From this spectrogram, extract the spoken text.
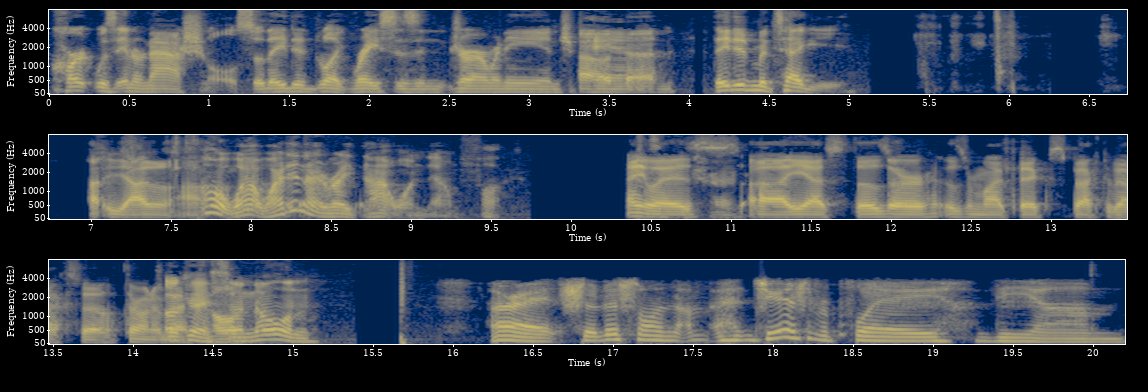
CART was international. So they did like races in Germany and Oh, okay. Japan. They did Motegi. Uh, yeah, I don't know. Oh wow, why didn't I write that one down? Fuck. Anyways, uh, yes, those are those are my picks back to back. So throwing it back. Okay, to so Nolan. Nolan. All right, so this one, um, did you guys ever play the um,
